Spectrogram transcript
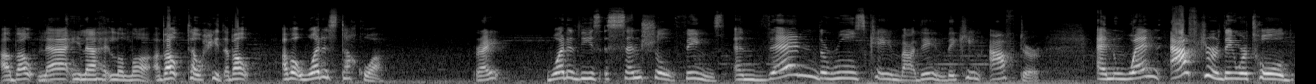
about la ilaha illallah, about tawheed, about, about what is taqwa, right? What are these essential things? And then the rules came ba'din, they came after. And when after they were told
